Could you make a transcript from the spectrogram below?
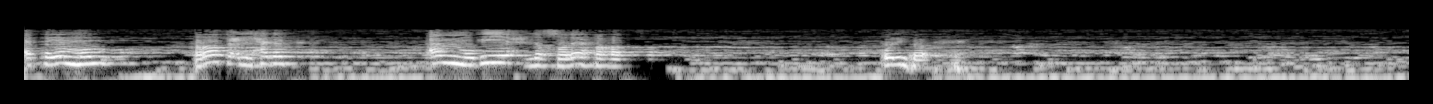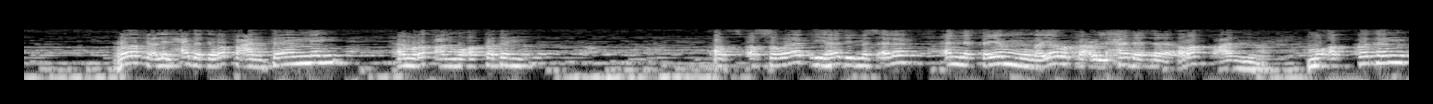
التيمم رافع للحدث أم مبيح للصلاة فقط؟ قول انت. رافع للحدث رفعا تاما أم رفعا مؤقتا؟ الصواب في هذه المسألة أن التيمم يرفع الحدث رفعا مؤقتا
